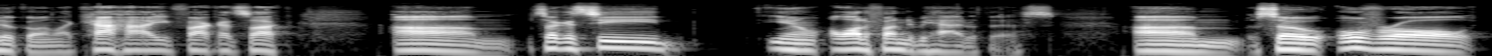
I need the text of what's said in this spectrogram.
people going like, "Haha, you fucking suck." Um, so I could see, you know, a lot of fun to be had with this. Um, so overall,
